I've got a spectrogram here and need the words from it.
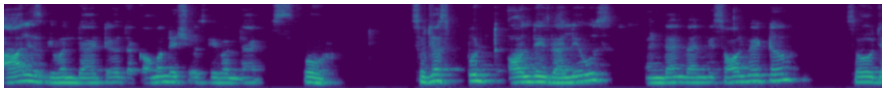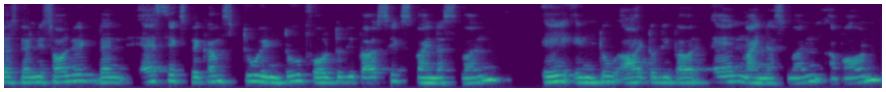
r is given that uh, the common ratio is given that 4 so just put all these values and then when we solve it uh, so just when we solve it then s6 becomes 2 into 4 to the power 6 minus 1 a into r to the power n minus 1 upon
